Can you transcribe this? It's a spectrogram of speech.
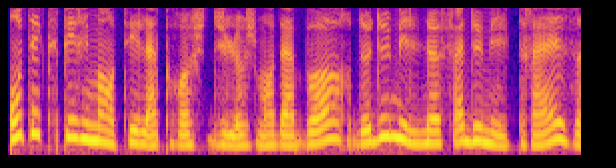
ont expérimenté l'approche du logement d'abord de 2009 à 2013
